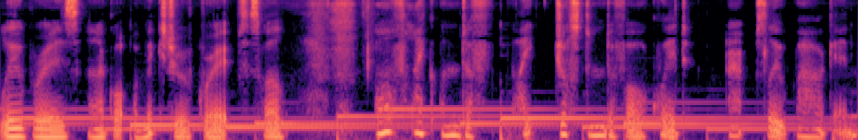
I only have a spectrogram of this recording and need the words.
blueberries, and I got a mixture of grapes as well. All for like under like just under four quid, absolute bargain.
